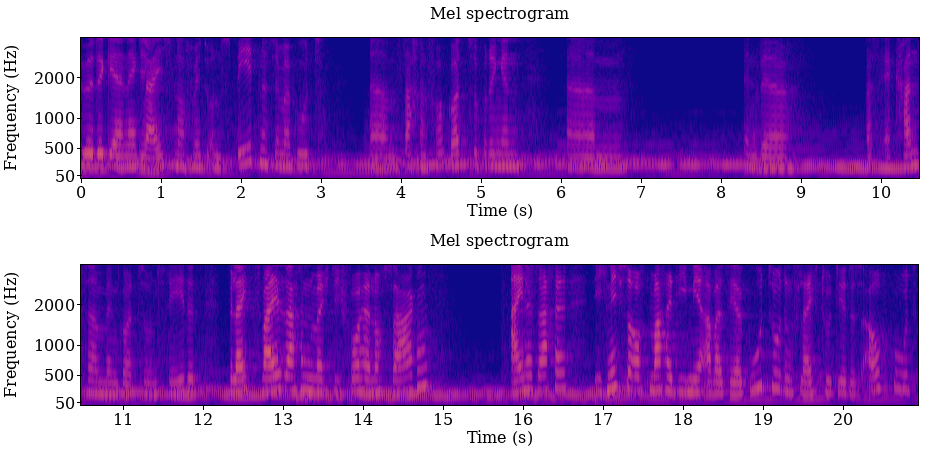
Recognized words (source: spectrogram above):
Ich würde gerne gleich noch mit uns beten. Es ist immer gut, ähm, Sachen vor Gott zu bringen. Ähm, wenn wir was erkannt haben, wenn Gott zu uns redet. Vielleicht zwei Sachen möchte ich vorher noch sagen. Eine Sache, die ich nicht so oft mache, die mir aber sehr gut tut und vielleicht tut dir das auch gut.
